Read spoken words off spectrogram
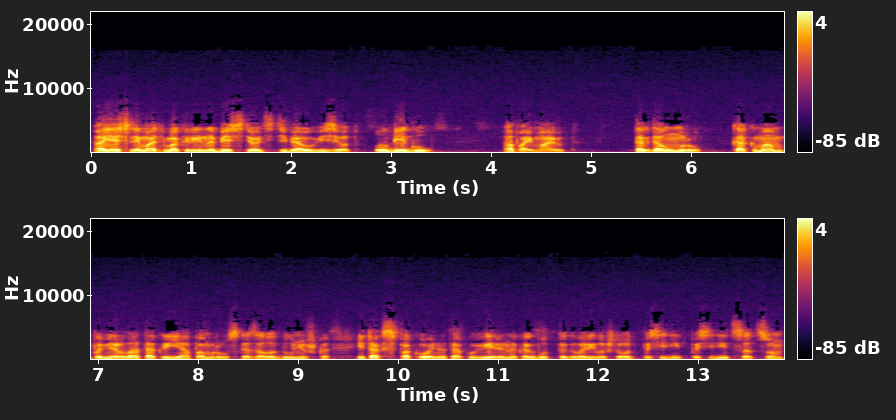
А если мать Макрина без тети тебя увезет? Убегу. А поймают? Тогда умру. Как мама померла, так и я помру, сказала Дунюшка. И так спокойно, так уверенно, как будто говорила, что вот посидит, посидит с отцом,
